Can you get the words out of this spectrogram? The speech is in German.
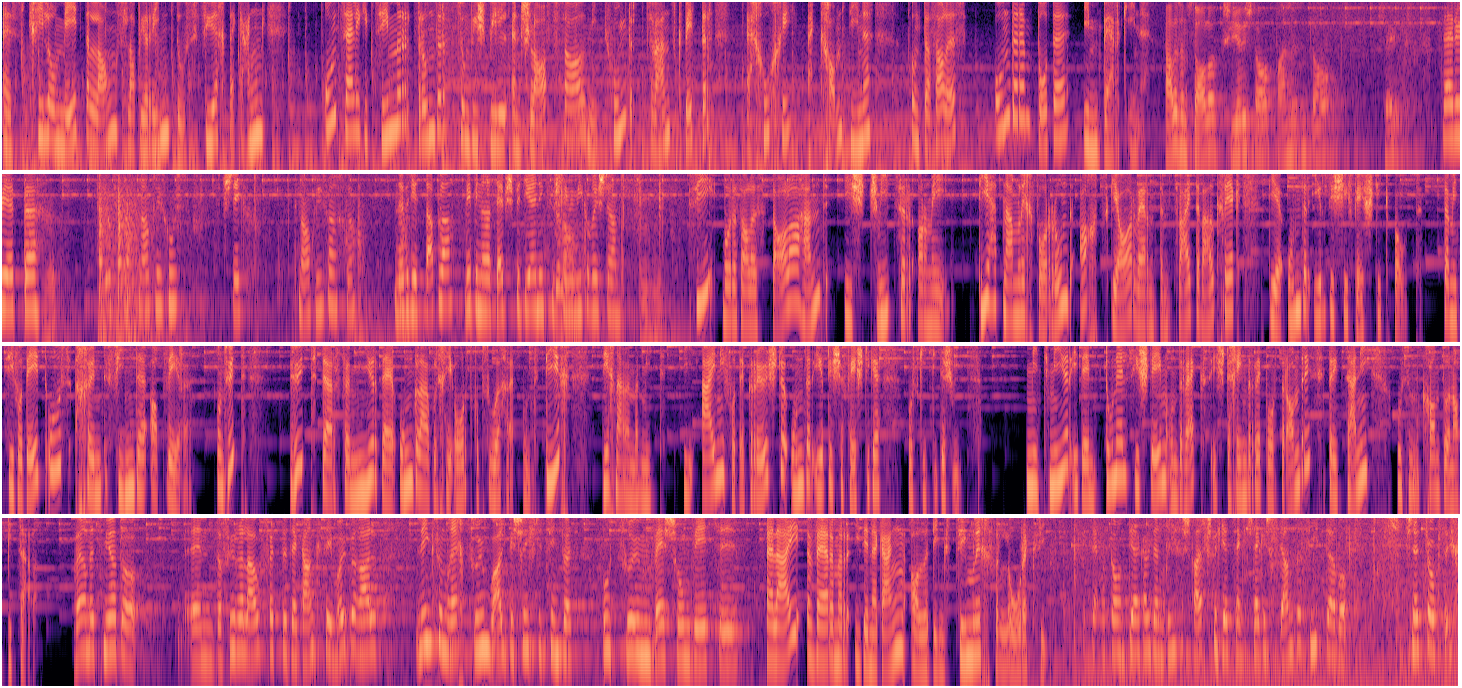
Ein kilometerlanges Labyrinth aus feuchten Gängen, unzählige Zimmer, darunter zum Beispiel ein Schlafsaal mit 120 Betten, eine Küche, eine Kantine und das alles unter dem Boden im Berg inne. Alles ans da Geschirr ist da, Pfannen sind da, Besteck. Servietten. Ja, das sieht genau gleich aus. Das Besteck genau gleich eigentlich, ja. Und eben die Tabla, wie bei einer Selbstbedienung, zum Genau. im Mikrorestaurant. Sie, die das alles da lassen haben, ist die Schweizer Armee. Die hat nämlich vor rund 80 Jahren während dem Zweiten Weltkrieg die unterirdische Festung gebaut, damit sie von dort aus können Finden abwehren Und heute, heute dürfen wir diesen unglaublichen Ort besuchen. Und dich, dich nehmen wir mit in eine der grössten unterirdischen Festungen, die es gibt in der Schweiz mit mir in dem Tunnelsystem unterwegs ist der Kinderreporter Andris, 13, aus dem Kanton Appenzell. Während jetzt wir da, ähm, da vorne laufen, durch den Gang sehen wir überall links und rechts Räume, die alle beschriftet sind. Da Putzräume, Wäschraum, WC. Allein wären wir in diesen Gängen allerdings ziemlich verloren gewesen. Jetzt hat man hier und die haben wieder einen riesen Streich gespielt. Jetzt denke ich, der Steg ist auf der anderen Seite, aber war nicht so. Gewesen.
